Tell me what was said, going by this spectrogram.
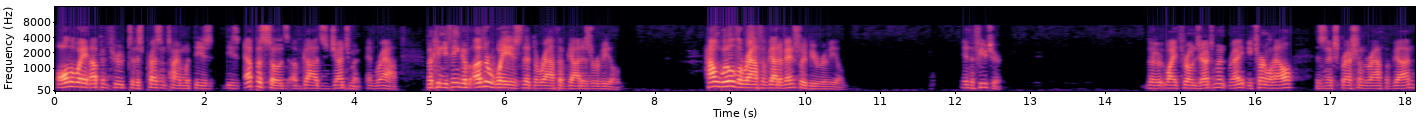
all the way up and through to this present time with these, these episodes of God's judgment and wrath. But can you think of other ways that the wrath of God is revealed? How will the wrath of God eventually be revealed? In the future. The white throne judgment, right? Eternal hell is an expression of the wrath of God.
